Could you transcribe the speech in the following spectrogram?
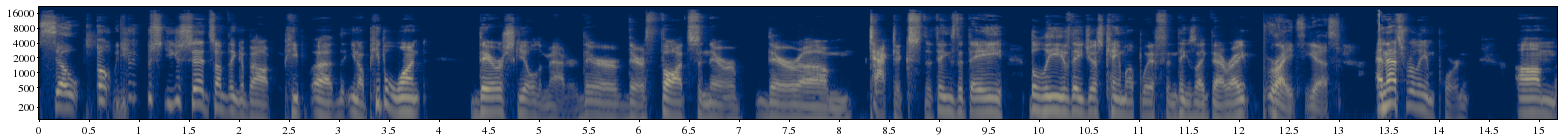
So So you you said something about people. Uh, you know, people want their skill to matter, their their thoughts and their their um, tactics, the things that they believe they just came up with, and things like that, right? right. Yes. and that's really important. Um,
